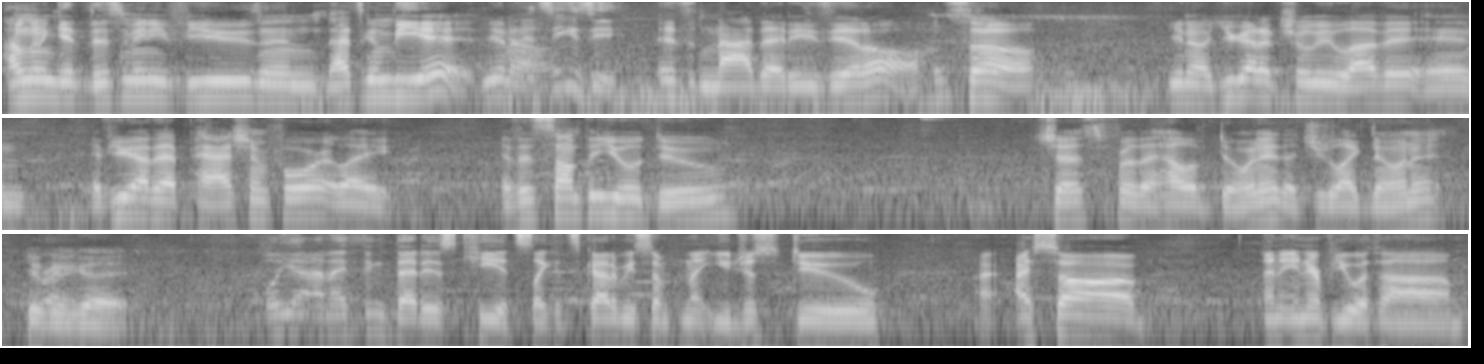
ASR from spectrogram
I'm gonna get this many views, and that's gonna be it. You know, It's easy. it's not that easy at all. So, you know, you gotta truly love it, and if you have that passion for it, like, if it's something you'll do just for the hell of doing it, that you like doing it, you'll Right. be good. Well, yeah, and I think that is key. It's like it's got to be something that you just do. I, I saw an interview with um,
